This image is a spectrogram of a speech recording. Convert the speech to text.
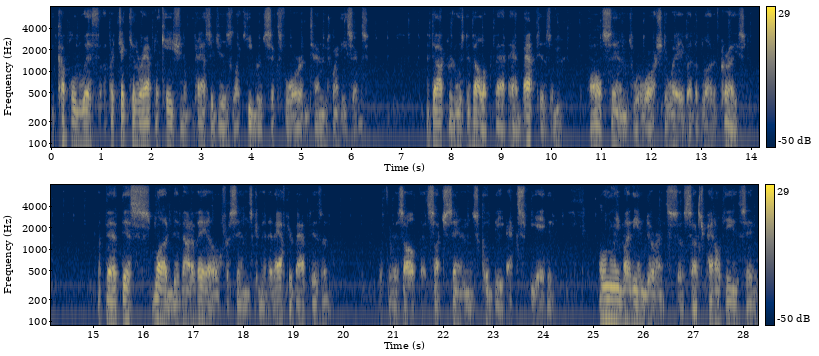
And coupled with a particular application of passages like Hebrews 6 4 and 10 26, the doctrine was developed that at baptism, all sins were washed away by the blood of Christ, but that this blood did not avail for sins committed after baptism, with the result that such sins could be expiated only by the endurance of such penalties and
